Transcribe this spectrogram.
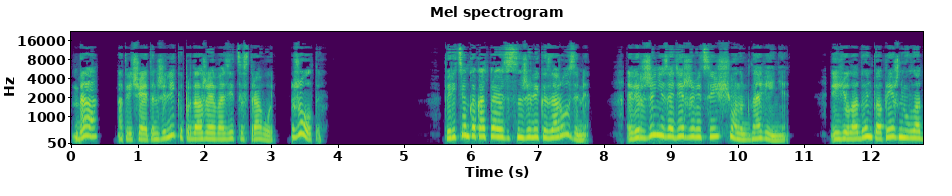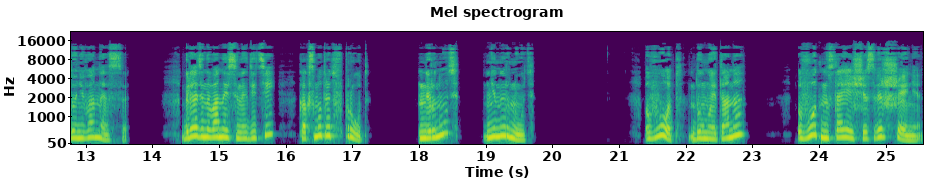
«Да», — отвечает Анжелика, продолжая возиться с травой, — «желтых». Перед тем, как отправиться с Анжеликой за розами, Вирджиния задерживается еще на мгновение. Ее ладонь по-прежнему в ладони Ванессы глядя на Ванессиных детей, как смотрят в пруд. Нырнуть? Не нырнуть. Вот, думает она, вот настоящее свершение.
